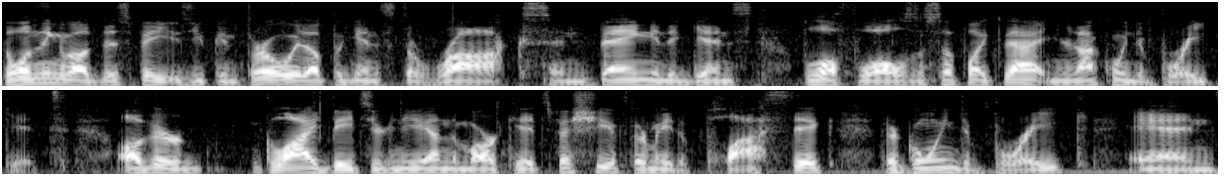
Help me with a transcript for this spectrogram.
The one thing about this bait is you can throw it up against the rocks and bang it against bluff walls and stuff like that, and you're not going to break it. Other glide baits you're going to get on the market, especially if they're made of plastic, they're going to break and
